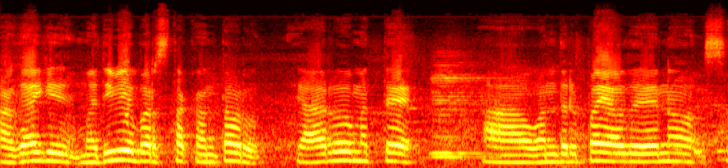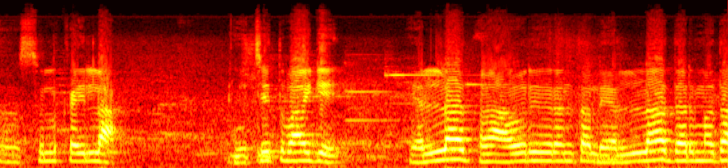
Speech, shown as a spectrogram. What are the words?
ಹಾಗಾಗಿ ಮದುವೆ ಬರೆಸ್ತಕ್ಕಂಥವ್ರು ಯಾರೂ ಮತ್ತು ಒಂದು ರೂಪಾಯಿ ಯಾವುದು ಏನು ಶುಲ್ಕ ಇಲ್ಲ. ಉಚಿತವಾಗಿ ಎಲ್ಲ, ಅವರು ಎಲ್ಲ ಧರ್ಮದ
